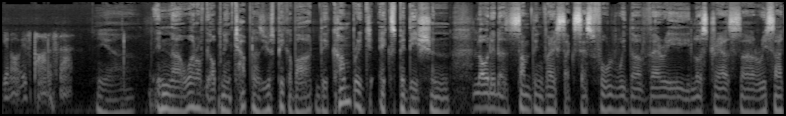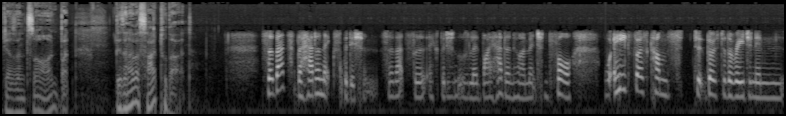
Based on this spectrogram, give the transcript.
you know is part of that. Yeah. In uh, one of the opening chapters, you speak about the Cambridge expedition, lauded as something very successful with the very illustrious uh, researchers and so on. But there's another side to that. So that's the Haddon expedition. So that's the expedition that was led by Haddon, who I mentioned before. He first comes to goes to the region in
